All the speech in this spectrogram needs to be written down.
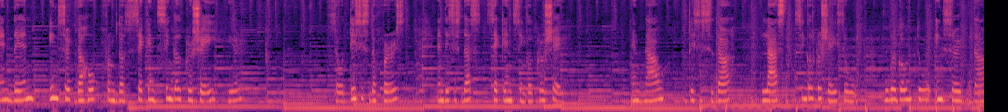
And then insert the hook from the second single crochet here. So this is the first and this is the second single crochet. And now this is the last single crochet. So we were going to insert the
